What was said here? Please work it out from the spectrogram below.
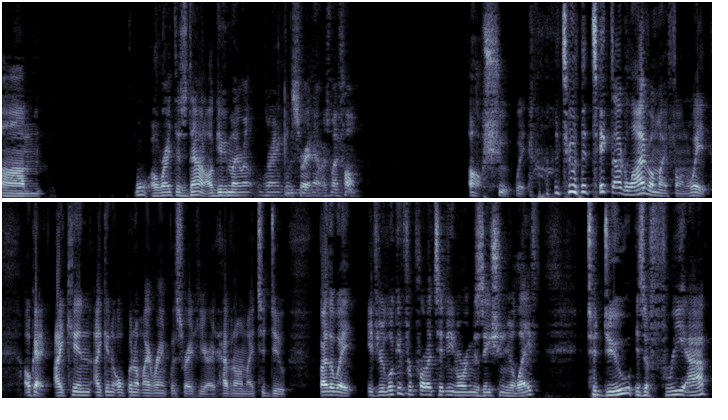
Um, Ooh, I'll write this down. I'll give you my rank list right now. Where's my phone? Oh shoot! Wait, I'm doing the TikTok live on my phone. Wait, okay, I can I can open up my rank list right here. I have it on my to do. By the way, if you're looking for productivity and organization in your life, to do is a free app.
